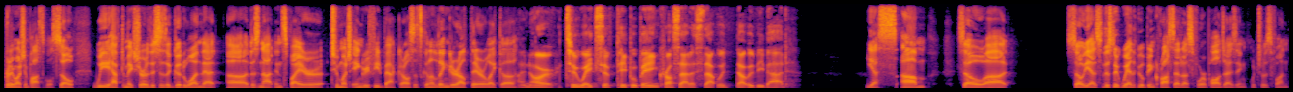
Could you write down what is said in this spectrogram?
pretty much impossible. So we have to make sure this is a good one that uh, does not inspire too much angry feedback, or else it's going to linger out there like a I know. Two weeks of people being cross at us, that would that would be bad. Yes. Um. So. Uh. So yeah. So this week we had the people being cross at us for apologizing, which was fun.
